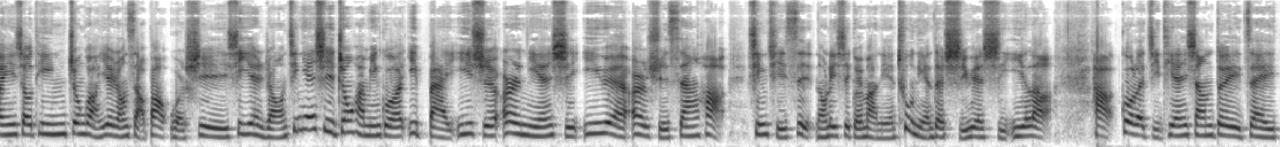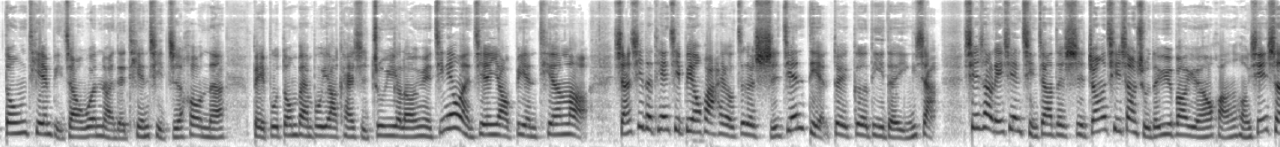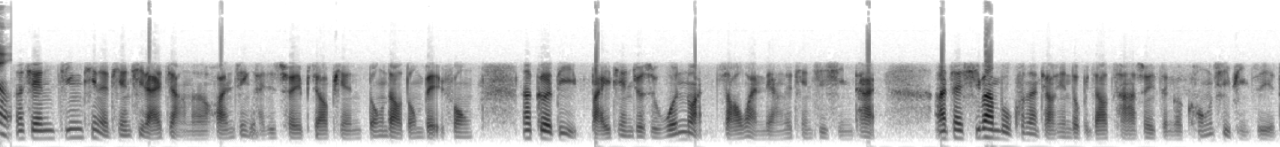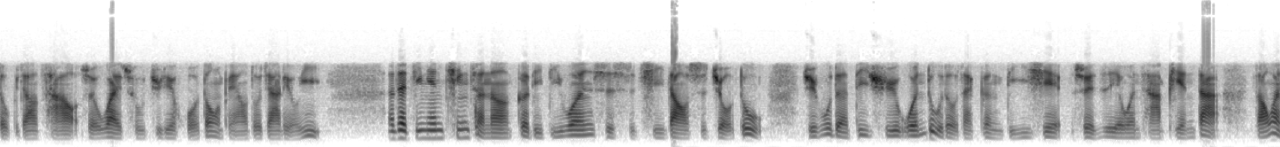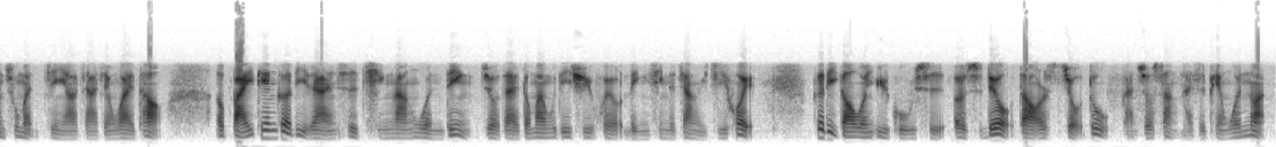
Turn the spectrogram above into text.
欢迎收听中广叶荣早报，我是谢艳荣。今天是中华民国一百一十二年十一月二十三号，星期四，农历是癸卯年兔年的十月十一了。好，过了几天，相对在冬天比较温暖的天气之后呢，北部东半部要开始注意了，因为今天晚间要变天了。详细的天气变化还有这个时间点对各地的影响，线上连线请教的是中气象署的预报员黄恩鸿先生。那先今天的天气来讲呢，环境还是吹比较偏东到东北。风，那各地白天就是温暖，早晚凉的天气形态。而在西半部，扩散条件都比较差，所以整个空气品质也都比较差哦。所以外出剧烈活动的朋友要多加留意。那在今天清晨呢，各地低温是十七到十九度，局部的地区温度都在更低一些，所以日夜温差偏大。早晚出门建议要加件外套。而白天各地仍然是晴朗稳定，只有在东半部地区会有零星的降雨机会。各地高温预估是二十六到二十九度，感受上还是偏温暖。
